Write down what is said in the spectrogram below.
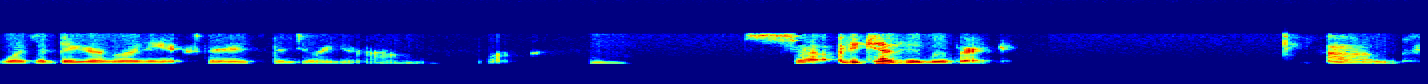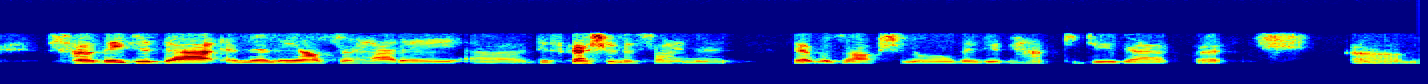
was a bigger learning experience than doing their own work. Mm. So because of the rubric. Um, so they did that, and then they also had a uh, discussion assignment that was optional. They didn't have to do that, but um,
